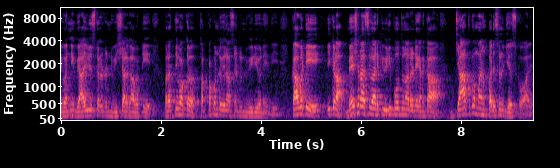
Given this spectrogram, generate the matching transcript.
ఇవన్నీ వాల్యూస్ కలిగినటువంటి విషయాలు కాబట్టి ప్రతి ఒక్కరు తప్పకుండా వినాల్సినటువంటి వీడియో అనేది. కాబట్టి ఇక్కడ మేషరాశి వారికి విడిపోతున్నారంటే కనుక జాతకం మనం పరిశీలన చేసుకోవాలి.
